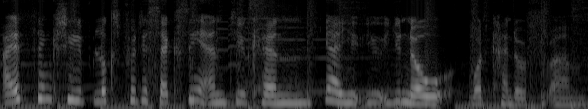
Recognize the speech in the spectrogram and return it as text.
I think she looks pretty sexy and you can, yeah, you, you, you know what kind of um,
